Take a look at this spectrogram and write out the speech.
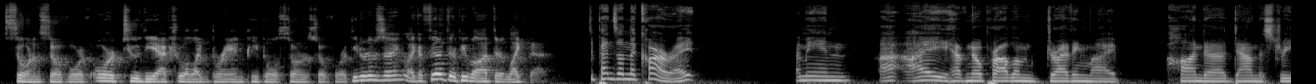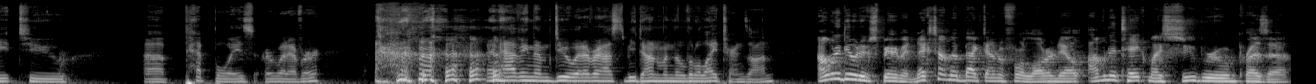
so on and so forth, or to the actual like brand people, so on and so forth. You know what I'm saying? Like I feel like there are people out there like that. Depends on the car, right? I mean, I, I have no problem driving my Honda down the street to uh, Pep Boys or whatever, and having them do whatever has to be done when the little light turns on. I'm gonna do an experiment. Next time I'm back down in Fort Lauderdale, I'm gonna take my Subaru Impreza,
